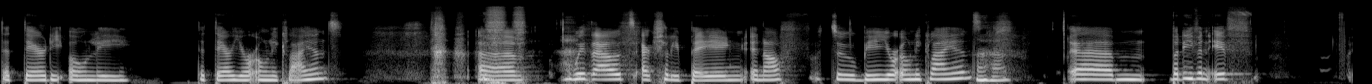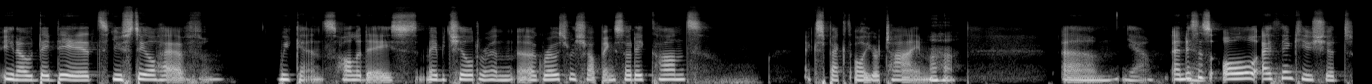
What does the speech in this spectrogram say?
that they're the only that they're your only client, um, without actually paying enough to be your only client. Uh-huh. um, but even if you know they did you still have weekends holidays maybe children uh, grocery shopping so they can't expect all your time Uh-huh. um, yeah and this Yeah. is all i think you should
